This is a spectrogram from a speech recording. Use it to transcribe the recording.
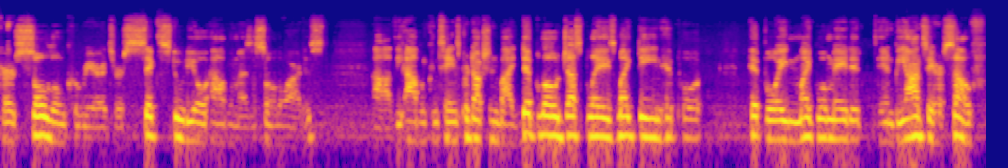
her solo career. It's her sixth studio album as a solo artist. Uh, the album contains production by Diplo, Just Blaze, Mike Dean, Hit Boy, Mike Will Made It, and Beyonce herself,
